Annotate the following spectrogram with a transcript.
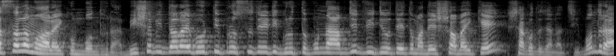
আসসালামু আলাইকুম বন্ধুরা। বিশ্ববিদ্যালয় ভর্তি প্রস্তুতির একটি গুরুত্বপূর্ণ আপডেট ভিডিওতে তোমাদের সবাইকে স্বাগত জানাচ্ছি। বন্ধুরা,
